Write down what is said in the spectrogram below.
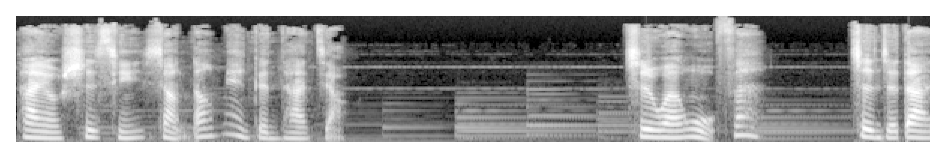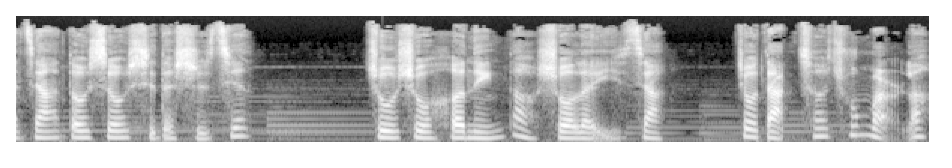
他有事情想当面跟他讲。吃完午饭，趁着大家都休息的时间，楚楚和领导说了一下，就打车出门了。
